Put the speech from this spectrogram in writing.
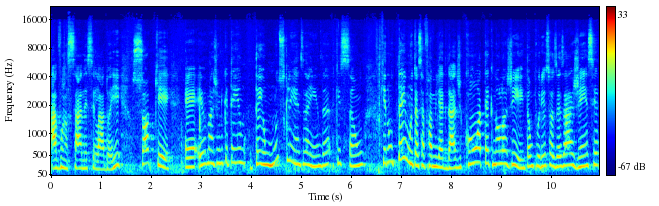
avançar nesse lado aí. Só que É, eu imagino que tenham, muitos clientes ainda que são que não têm muito essa familiaridade com a tecnologia. Então, por isso, às vezes, a agência,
